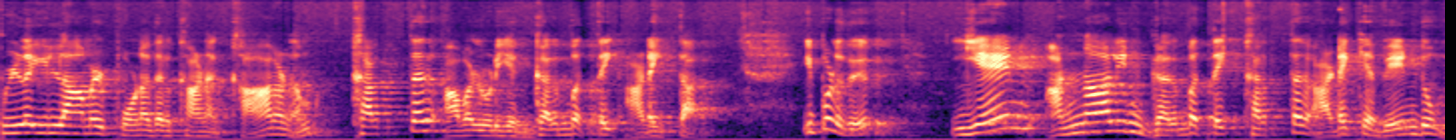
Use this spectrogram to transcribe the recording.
பிள்ளை இல்லாமல் போனதற்கான காரணம் கர்த்தர் அவளுடைய கர்ப்பத்தை அடைத்தார். இப்பொழுது ஏன் அன்னாளின் கர்ப்பத்தை கர்த்தர் அடைக்க வேண்டும்?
